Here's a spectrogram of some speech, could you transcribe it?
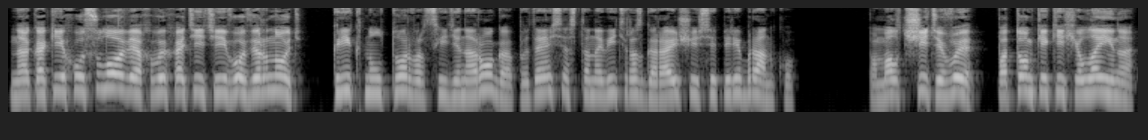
«На каких условиях вы хотите его вернуть?» — крикнул Торвард с единорога, пытаясь остановить разгорающуюся перебранку. «Помолчите вы, потомки Кихилаина!»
